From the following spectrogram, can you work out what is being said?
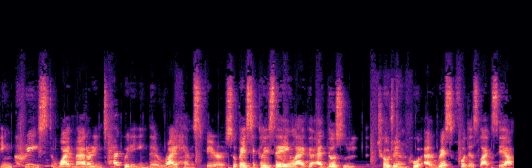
increased white matter integrity in the right hemisphere. So basically saying like at those children who are at risk for dyslexia,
